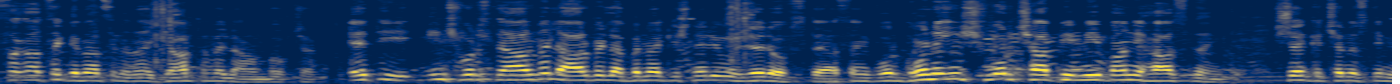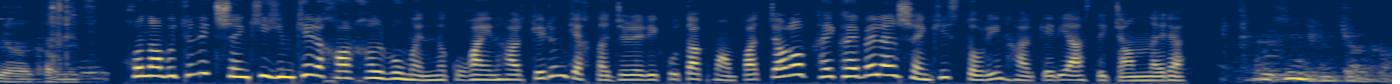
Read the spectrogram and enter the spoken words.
սղացե գնացել են, այ ջարդվել է ամբողջը։ Էդի ինչ որ ստե արվել է, արվել է բնակիչների ուժերով ստե, ասենք, որ գոնե ինչ որ չափի մի բանի հասնենք, շենքը չնստի մի անգամից։ Խոնավությունից շենքի հիմքերը խարխլվում են նկուղային հարկերում կեղտաջրերի կուտակման պատճառով քայքայվել են շենքի ստորին հարկերի աստիճանները։ Այս ինչ վիճակ է։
